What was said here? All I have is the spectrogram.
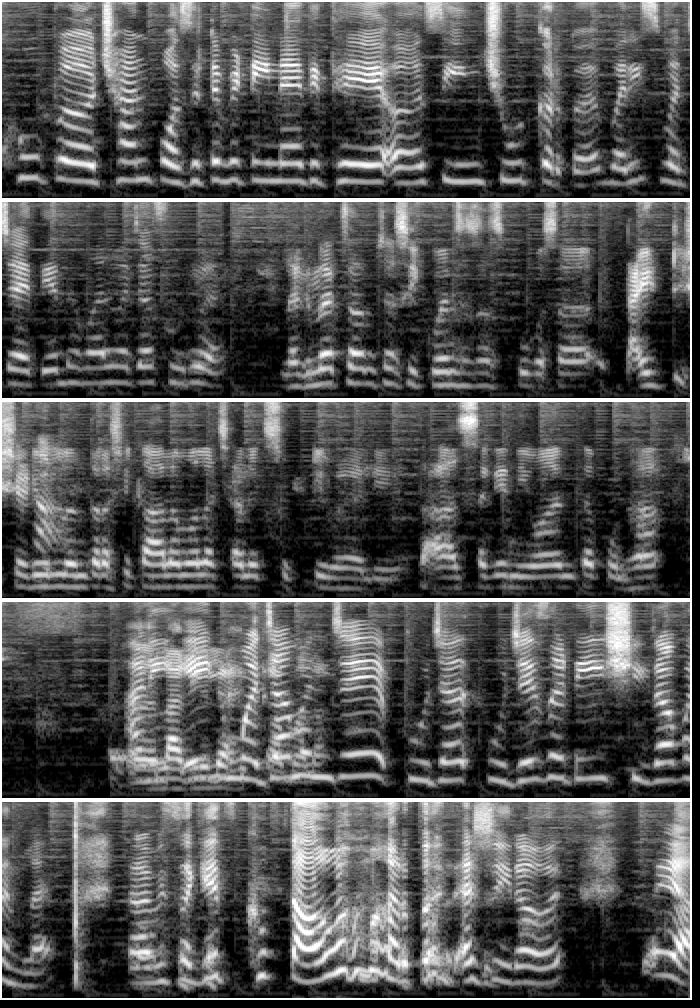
खूप अ, छान पॉझिटिव्हिटीने तिथे सीन शूट करतोय. बरीच मजा येते. धमाल मजा सुरू आहे. लग्नाचा आमचा सिक्वेन्स असा खूप असा टाईट शेड्यूल नंतर अशी काल आम्हाला छान एक सुट्टी मिळाली. तर आज सगळे निवांत पुन्हा आणि एक मजा. म्हणजे पूजा पूजेसाठी शिरा बनलाय. तर आम्ही सगळेच खूप ताव मारतो त्या शिरावर. या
